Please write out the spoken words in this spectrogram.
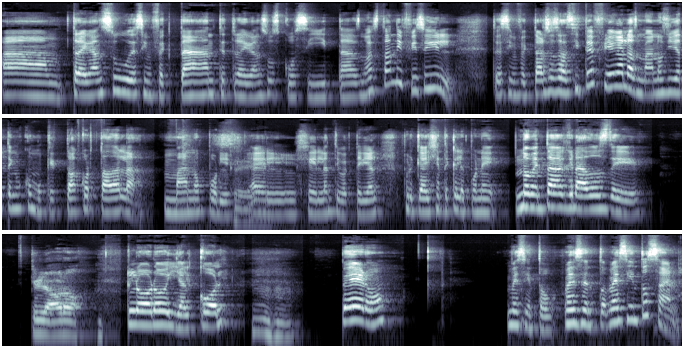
am, traigan su desinfectante, traigan sus cositas, no es tan difícil desinfectarse, o sea, si te friega las manos, yo ya tengo como que toda cortada la mano por el, Sí. el gel antibacterial, porque hay gente que le pone 90 grados de Claro. cloro y alcohol, pero me siento, me siento, me siento sana,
